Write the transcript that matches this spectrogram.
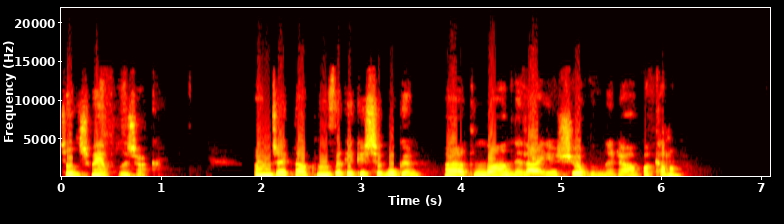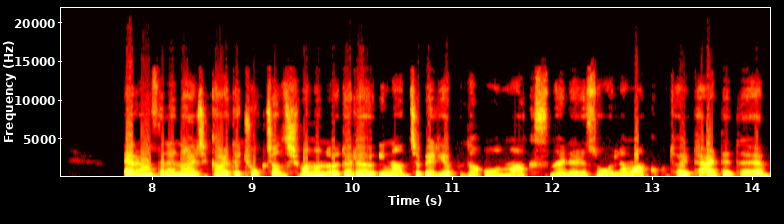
çalışma yapılacak. Öncelikle aklınızdaki kişi bugün hayatında neler yaşıyor bunlara bakalım. Evrensel enerji kartı çok çalışmanın ödülü, inatçı bir yapıda olmak, sınırları zorlamak, otoriter dedi.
